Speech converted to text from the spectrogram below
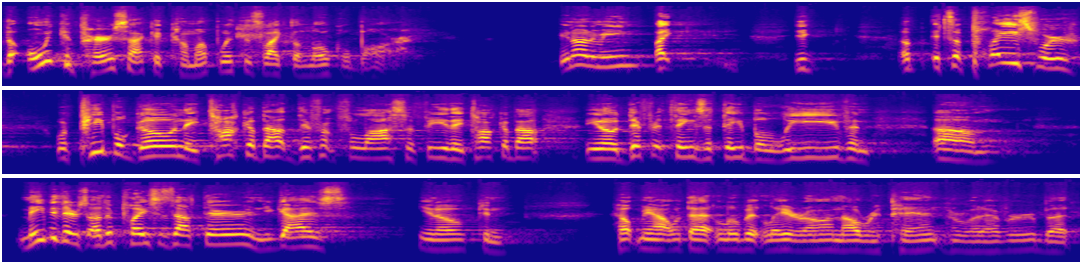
the only comparison I could come up with is like the local bar. You know what I mean? Like, you, uh, it's a place where where people go and they talk about different philosophy. They talk about you know different things that they believe, and um, maybe there's other places out there, and you guys, you know, can help me out with that a little bit later on. I'll repent or whatever. But,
